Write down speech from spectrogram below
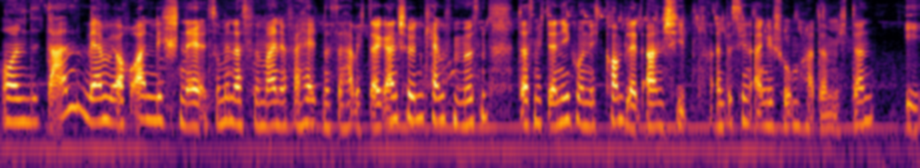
Und dann werden wir auch ordentlich schnell. Zumindest für meine Verhältnisse habe ich da ganz schön kämpfen müssen, dass mich der Nico nicht komplett anschiebt. Ein bisschen angeschoben hat er mich dann eh.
